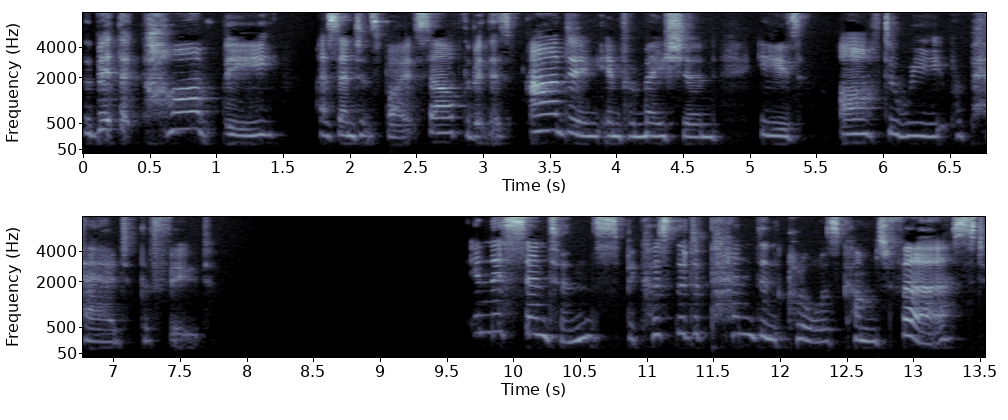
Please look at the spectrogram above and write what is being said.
The bit that can't be a sentence by itself, the bit that's adding information, is after we prepared the food. In this sentence, because the dependent clause comes first,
